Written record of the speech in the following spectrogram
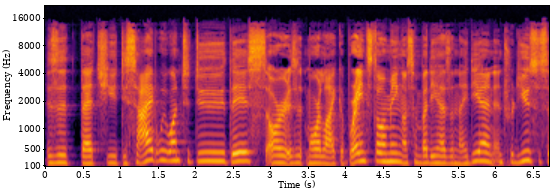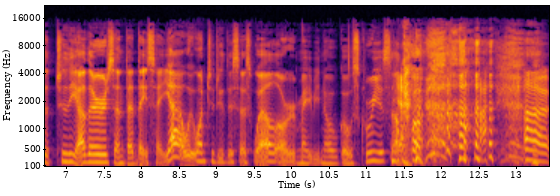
Is it that you decide we want to do this, or is it more like a brainstorming, or somebody has an idea and introduces it to the others, and then they say, "Yeah, we want to do this as well," or maybe no, go screw yourself. uh,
